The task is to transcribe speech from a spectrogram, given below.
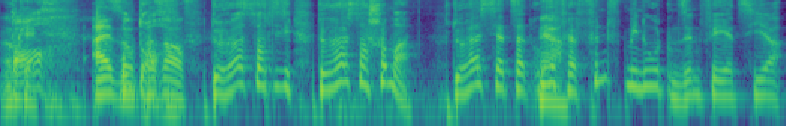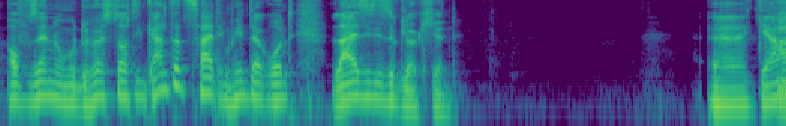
Okay. Doch. Also, Und pass doch. auf. Du hörst doch die, du hörst doch schon mal. Du hörst jetzt seit Ja. ungefähr fünf Minuten sind wir jetzt hier auf Sendung und du hörst doch die ganze Zeit im Hintergrund leise diese Glöckchen. Äh, ja,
